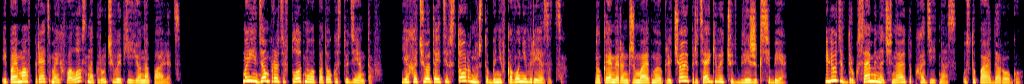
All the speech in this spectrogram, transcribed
и, поймав прядь моих волос, накручивает ее на палец. Мы идем против плотного потока студентов. Я хочу отойти в сторону, чтобы ни в кого не врезаться. Но Кэмерон сжимает мое плечо и притягивает чуть ближе к себе. И люди вдруг сами начинают обходить нас, уступая дорогу.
